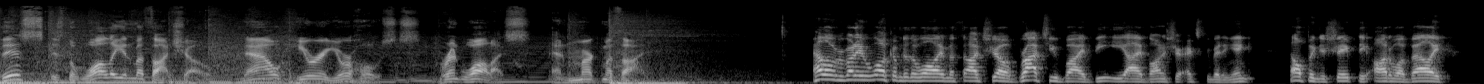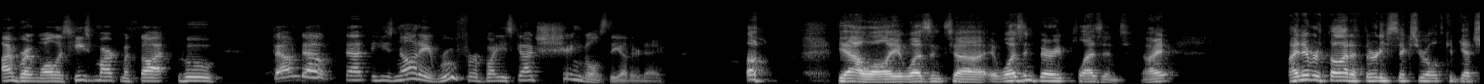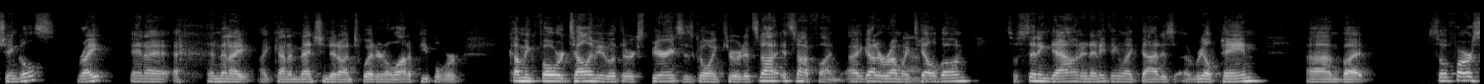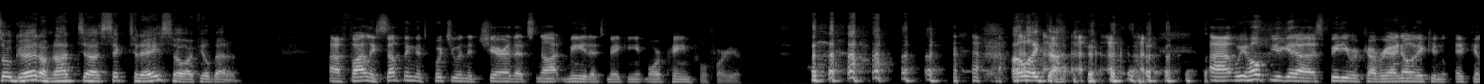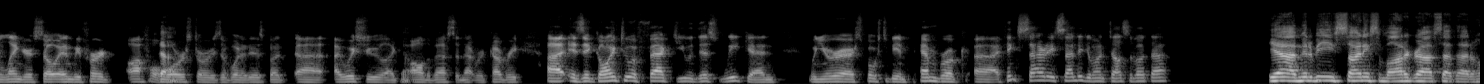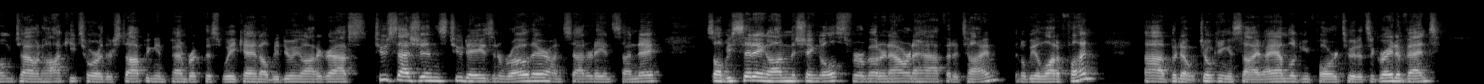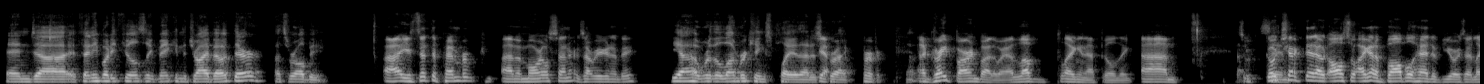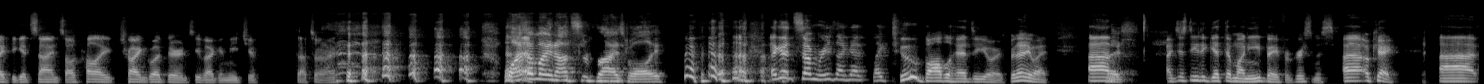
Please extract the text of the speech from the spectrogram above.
This is the Wally and Methot Show. Now, here are your hosts, Brent Wallace and Marc Methot. Hello, everybody, welcome to the Wally and Methot Show, brought to you by BEI Bonisher Excavating Inc., helping to shape the Ottawa Valley. I'm Brent Wallace. He's Mark Mathot, who found out that he's not a roofer, but he's got shingles the other day. yeah, Wally, it wasn't uh, it wasn't very pleasant. I I never thought a 36 year old could get shingles, right? And I and then I I kind of mentioned it on Twitter, and a lot of people were coming forward telling me what their experiences going through it. It's not it's not fun. I got it around my yeah. tailbone, so sitting down and anything like that is a real pain. Um, but so far so good. I'm not uh, sick today, so I feel better. Uh, finally, something that's put you in the chair that's not me that's making it more painful for you. I like that. uh, we hope you get a speedy recovery. I know it can it can linger. So, and we've heard awful yeah. horror stories of what it is, but uh, I wish you like yeah. all the best in that recovery. Uh, is it going to affect you this weekend when you're supposed to be in Pembroke? Uh, I think Saturday, Sunday. Do you want to tell us about that? Yeah, I'm going to be signing some autographs at that hometown hockey tour. They're stopping in Pembroke this weekend. I'll be doing autographs two sessions, two days in a row there on Saturday and Sunday. So I'll be sitting on the shingles for about an hour and a half at a time. It'll be a lot of fun. Uh, but no, joking aside, I am looking forward to it. It's a great event. And uh, if anybody feels like making the drive out there, that's where I'll be. Uh, is that the Pembroke uh, Memorial Center? Is that where you're going to be? Yeah, where the Lumber Kings play. That is yeah, correct. Perfect. Yeah. A great barn, by the way. I love playing in that building. Um, so go check that out. Also, I got a bobblehead of yours I'd like to get signed. So I'll probably try and go out there and see if I can meet you. That's all right. Why am I not surprised, Wally? I got some reason I got like two bobbleheads of yours, but anyway, um, nice. I just need to get them on eBay for Christmas. Uh, okay. Uh,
